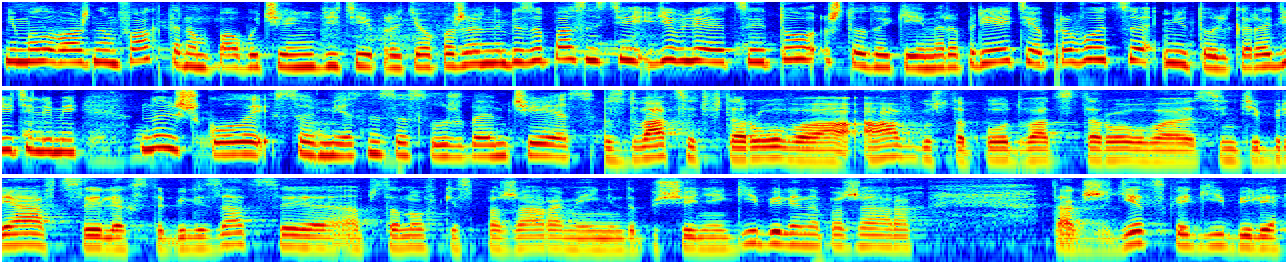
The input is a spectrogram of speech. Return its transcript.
Немаловажным фактором по обучению детей противопожарной безопасности является и то, что такие мероприятия проводятся не только родителями, но и школой совместно со службой МЧС. С 22 августа по 22 сентября в целях стабилизации обстановки с пожарами и недопущения гибели на пожарах также детской гибели.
